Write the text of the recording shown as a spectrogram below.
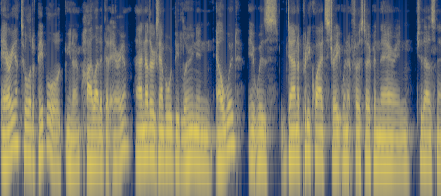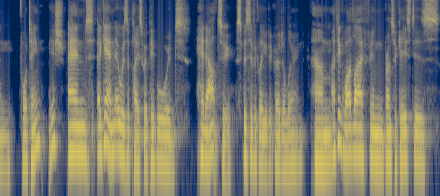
area to a lot of people or, you know, highlighted that area. Another example would be Loon in Elwood. It was down a pretty quiet street when it first opened there in 2014 ish. And again, it was a place where people would head out to specifically to go to Loon. Um, I think wildlife in Brunswick East is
